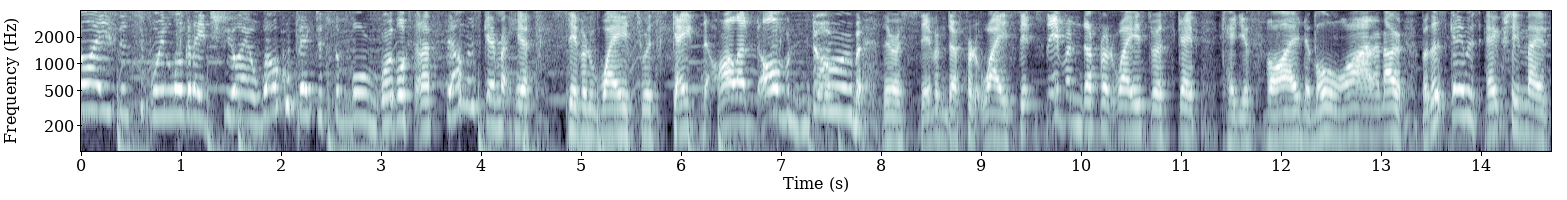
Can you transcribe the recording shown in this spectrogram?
Guys, it's your boy LOGinHDi and welcome back to some more Roblox and I found this game right here, 7 ways to escape the island of doom. There are 7 different ways, 7 different ways to escape. Can you find them all? I don't know. But this game is actually made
